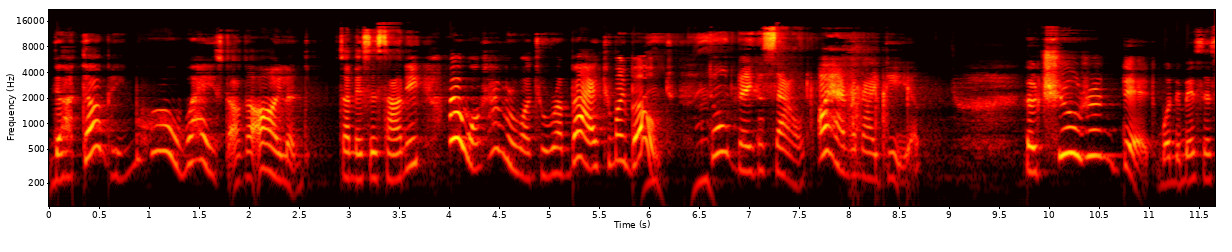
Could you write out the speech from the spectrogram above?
They are dumping more waste on the island, said Mrs. Honey. I want everyone to run back to my boat. Don't make a sound. I have an idea. The children did what Mrs.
